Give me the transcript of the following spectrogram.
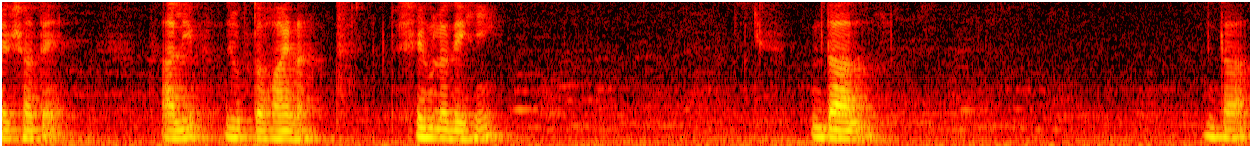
এর সাথে আলিফ যুক্ত হয় না। সেগুলো দেখি। দাল দাল,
